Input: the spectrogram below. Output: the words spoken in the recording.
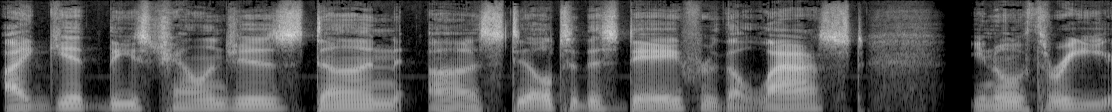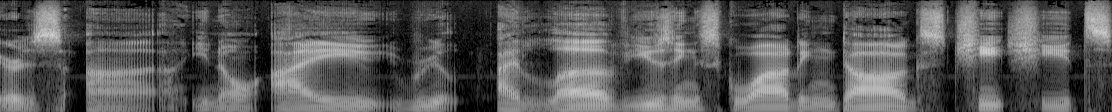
I get these challenges done uh, still to this day for the last, you know, three years. Uh, you know, I real I love using squatting dogs cheat sheets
